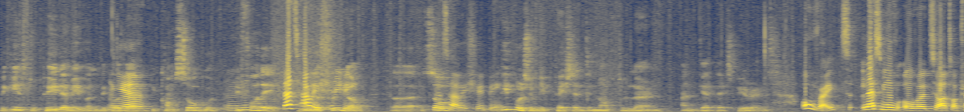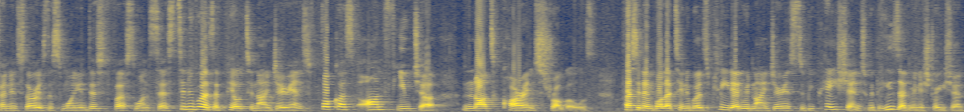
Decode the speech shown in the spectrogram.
begins to pay them even because yeah. they become so good mm-hmm. before they That's how it freedom. Uh, so That's how it should be. People should be patient enough to learn and get the experience. All right, let's move over to our top trending stories this morning. This first one says Tinubu has appealed to Nigerians, focus on future, not current struggles. President Bola Tinubu has pleaded with Nigerians to be patient with his administration,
